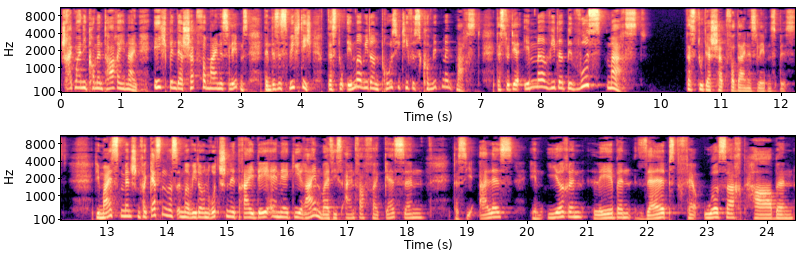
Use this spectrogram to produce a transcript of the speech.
schreib mal in die Kommentare hinein. Ich bin der Schöpfer meines Lebens. Denn das ist wichtig, dass du immer wieder ein positives Commitment machst, dass du dir immer wieder bewusst machst, dass du der Schöpfer deines Lebens bist. Die meisten Menschen vergessen das immer wieder und rutschen eine 3D-Energie rein, weil sie es einfach vergessen, dass sie alles in ihren Leben selbst verursacht haben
